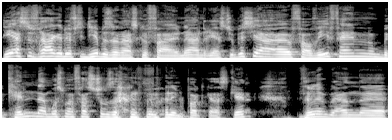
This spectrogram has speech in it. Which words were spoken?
Die erste Frage dürfte dir besonders gefallen, ne, Andreas? Du bist ja äh, VW-Fan, bekennender, muss man fast schon sagen, wenn man den Podcast kennt. Ne, dann äh,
